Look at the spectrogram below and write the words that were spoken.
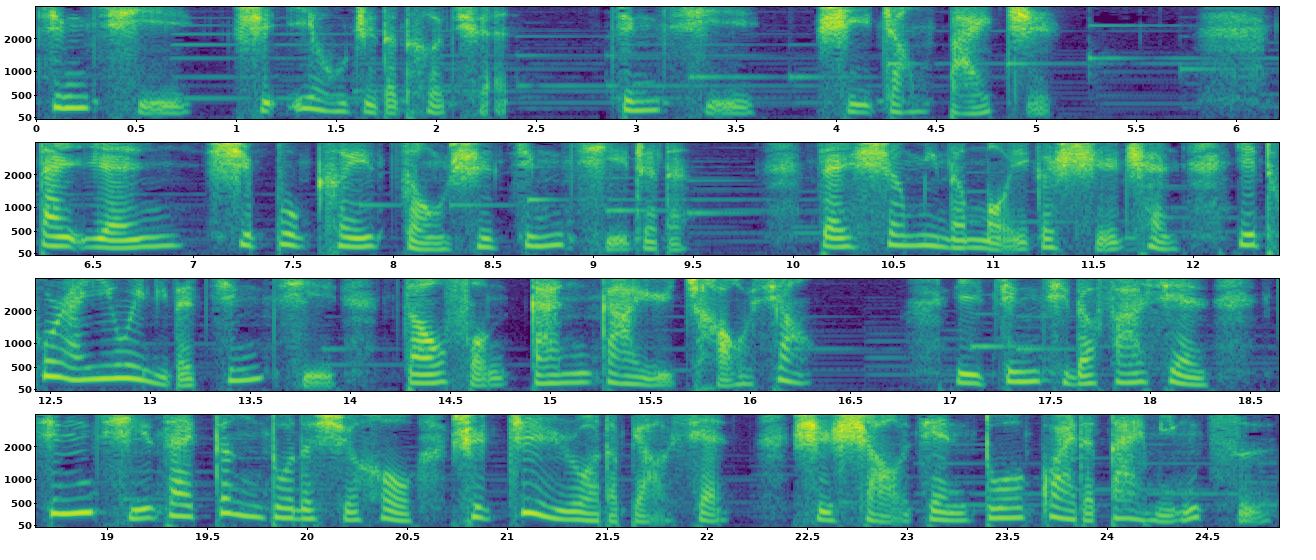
惊奇。是幼稚的特权，惊奇是一张白纸，但人是不可以总是惊奇着的。在生命的某一个时辰，你突然因为你的惊奇遭逢尴尬与嘲笑，你惊奇的发现，惊奇在更多的时候是稚弱的表现，是少见多怪的代名词，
